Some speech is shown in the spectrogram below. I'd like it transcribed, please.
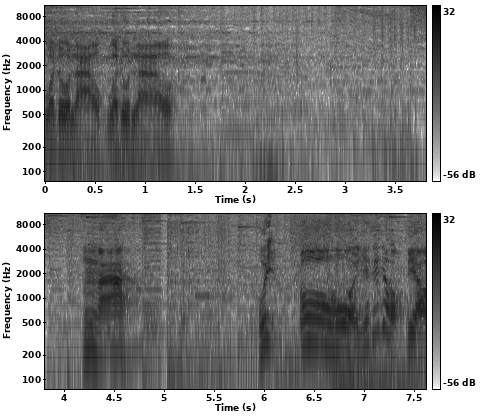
ว่าโดนหลาวว่าโดนหลาวอืมอะอุ้ย โอ้โหยังได้ดอกเดียว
